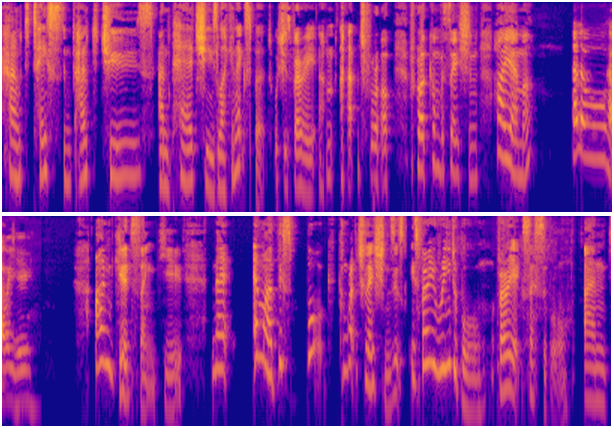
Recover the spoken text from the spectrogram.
how to taste and how to choose and pair cheese like an expert, which is very um, apt for our for our conversation. Hi, Emma. Hello. How are you? I'm good, thank you. Now, Emma, this book, congratulations. It's it's very readable, very accessible, and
